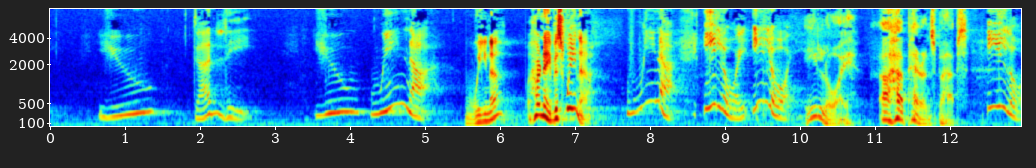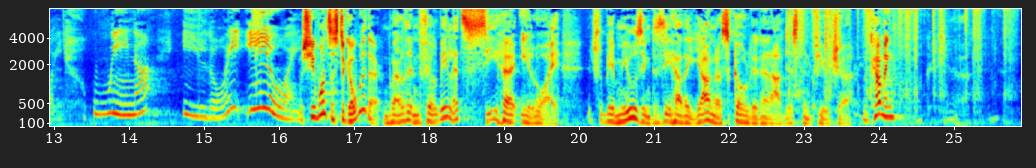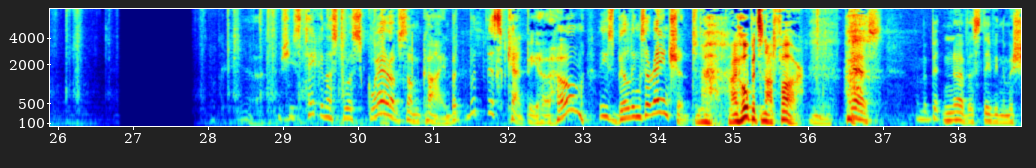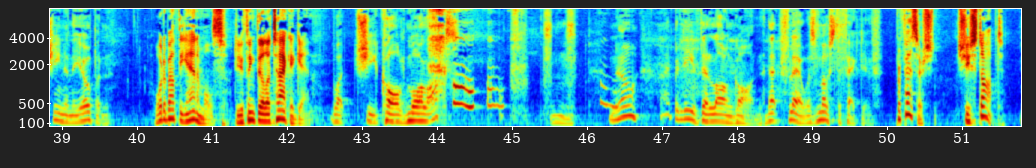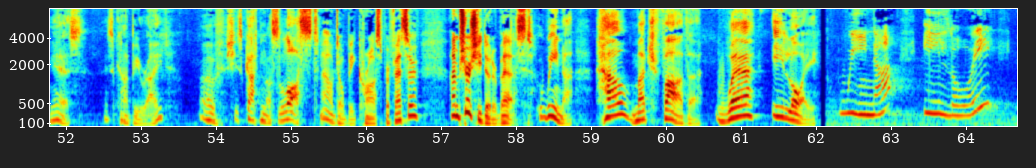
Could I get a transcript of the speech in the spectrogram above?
You Dudley. You Weena. Weena? Her name is Weena. Weena. Eloi. Eloi. Eloi. Uh, her parents, perhaps. Eloi. Weena. Eloi. Eloi. She wants us to go with her. Well, then, Philby, let's see her Eloi. It shall be amusing to see how the young are scolded in our distant future. I'm coming. She's taken us to a square of some kind, but, but this can't be her home. These buildings are ancient. I hope it's not far. yes. I'm a bit nervous leaving the machine in the open. What about the animals? Do you think they'll attack again? What she called Morlocks? Hmm. No, I believe they're long gone. That flare was most effective. Professor, sh- she stopped. Yes, this can't be right. Oh, she's gotten us lost. Oh, don't be cross, Professor. I'm sure she did her best. Weena, how much farther? Where Eloi? Weena. Eloi.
